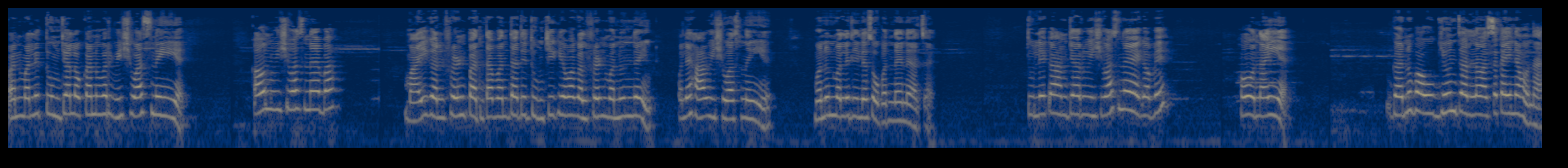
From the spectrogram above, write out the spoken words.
पण मला तुमच्या लोकांवर विश्वास नाही आहे काऊन विश्वास नाही बा? माई गर्लफ्रेंड बनता बनता ती तुमची केव्हा गर्लफ्रेंड बनून जाईल? मला हा विश्वास नाही आहे म्हणून मला तिला सोबत नाही न्यायचं आहे तुले का आमच्यावर विश्वास नाही आहे का बे? हो नाही आहे गणू भाऊ घेऊन चाललो असं काही नाही होणार.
